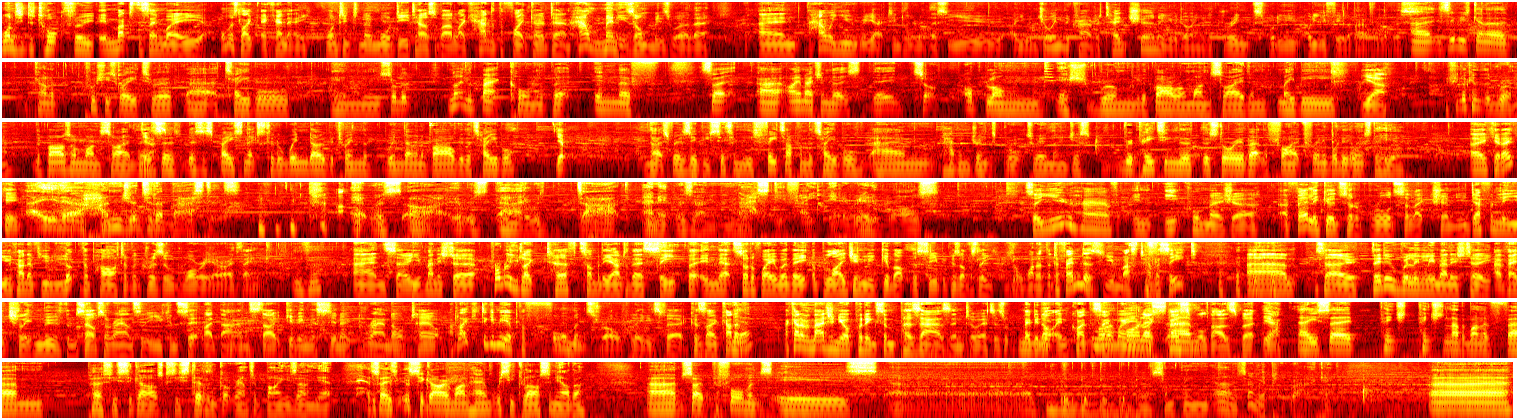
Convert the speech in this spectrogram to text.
wanting to talk through in much the same way, almost like Akene, wanting to know more details about like how did the fight go down, how many zombies were there, and how are you reacting to all of this? Are you are you enjoying the crowd attention? Are you enjoying the drinks? What do you what do you feel about all of this? Uh, Zibby's going to kind of push his way to a, uh, a table in sort of not in the back corner, but in the. F- so uh, I imagine that it's uh, sort of oblong-ish room with a bar on one side, and maybe yeah. if you're looking at the room, the bar's on one side. There's Yes. a there's a space next to the window between the window and the bar with a table. Yep. That's where Zibby's sitting with his feet up on the table, um, having drinks brought to him, and just repeating the, the story about the fight for anybody that wants to hear. Okie dokie. Hey, there are hundreds of the bastards. it was, oh, it was, uh, it was dark, and it was a nasty fight. It really was. So you have, in equal measure, a fairly good sort of broad selection. You definitely, you kind of, you look the part of a grizzled warrior, I think. Mm-hmm. And so you've managed to probably like turf somebody out of their seat, but in that sort of way where they obligingly give up the seat because obviously you're one of the defenders. You must have a seat. um, so they do willingly manage to eventually move themselves around so that you can sit like that and start giving this, you know, grand old tale. I'd like you to give me a performance roll, please, because I kind of. Yeah. I kind of imagine you're putting some pizzazz into it, as maybe not Yeah, in quite the more- same way like less, Percival um, does, but yeah. Uh, he's uh, pinched, pinched another one of um, Percy's cigars because he still hasn't got round to buying his own yet. So he's a cigar in one hand, whiskey glass in the other. Um, so performance is uh, blah, blah, blah, something. Oh, it's only a plug, right? Okay. Uh,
